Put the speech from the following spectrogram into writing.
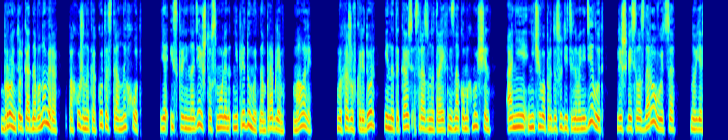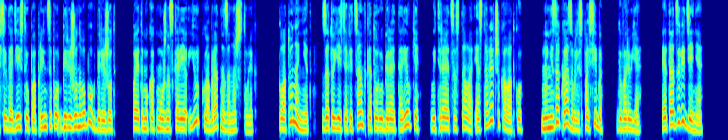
Бронь только одного номера похожа на какой-то странный ход. Я искренне надеюсь, что Смолин не придумает нам проблем, мало ли. Выхожу в коридор и натыкаюсь сразу на троих незнакомых мужчин. Они ничего предосудительного не делают, лишь весело здороваются, но я всегда действую по принципу «береженого Бог бережет», поэтому как можно скорее Юрку обратно за наш столик. Платона нет, зато есть официант, который убирает тарелки, вытирает со стола и оставляет шоколадку. Мы не заказывали, спасибо, говорю я. Это от заведения,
